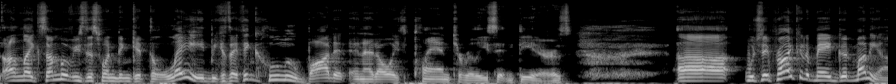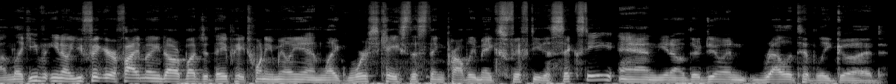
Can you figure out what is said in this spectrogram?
unlike some movies, this one didn't get delayed because I think Hulu bought it and had always planned to release it in theaters. Uh, which they probably could have made good money on. Like even you know, you figure a five million dollar budget, they pay twenty million. Like worst case, this thing probably makes fifty to sixty, and you know they're doing relatively good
